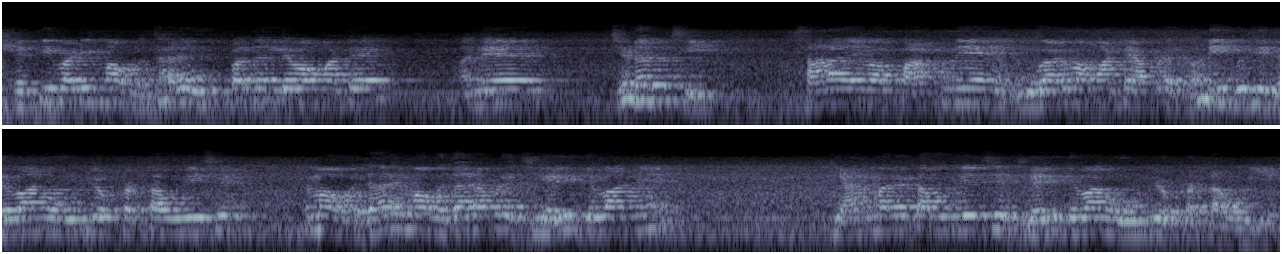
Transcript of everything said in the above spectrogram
ખેતીવાડીમાં વધારે ઉત્પાદન લેવા માટે અને ઝડપથી સારા એવા પાકને ઉગાડવા માટે આપણે ઘણી બધી દવાનો ઉપયોગ કરતા હોઈએ છીએ. એમાં વધારેમાં વધારે આપણે ઝેરી દવાને ધ્યાનમાં લેતા હોઈએ છીએ, ઝેરી દવાનો ઉપયોગ કરતા હોઈએ.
